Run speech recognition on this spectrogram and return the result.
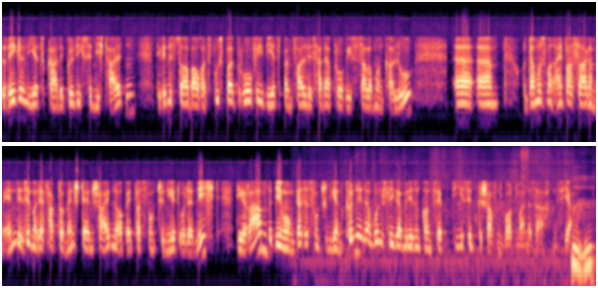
Regeln, die jetzt gerade gültig sind, nicht halten. Die findest du aber auch als Fußballprofi, wie jetzt beim Fall des Hadda-Profis Salomon Kalou. Äh, ähm, und da muss man einfach sagen, am Ende ist immer der Faktor Mensch der entscheidende, ob etwas funktioniert oder nicht. Die Rahmenbedingungen, dass es funktionieren könnte in der Bundesliga mit diesem Konzept, die sind geschaffen worden, meines Erachtens, ja. Mhm.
